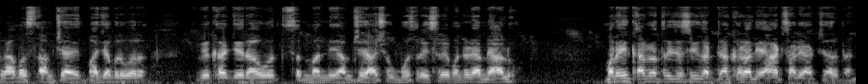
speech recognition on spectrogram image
ग्रामस्थ आमचे आहेत. माझ्याबरोबर विकासजी राऊत सन्माननीय आमचे अशोक भोसले इसरे मंडळी आम्ही आलो. मला एक काल रात्री जशी घटना कळाली आठ साडेआठच्या दरम्यान.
